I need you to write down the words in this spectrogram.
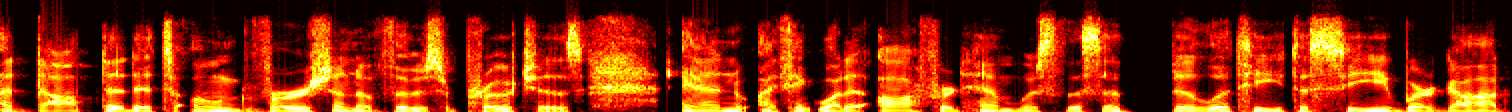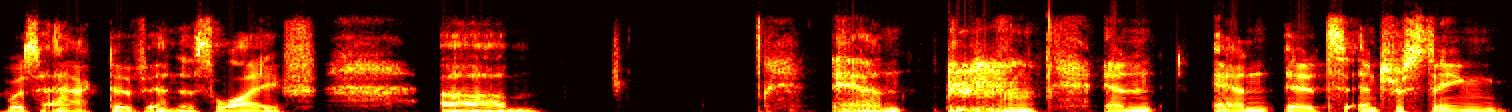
adopted its own version of those approaches. And I think what it offered him was this ability to see where God was active in his life. Um, and and and it's interesting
